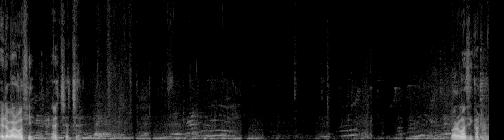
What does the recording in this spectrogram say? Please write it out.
এটা বারো মাসি। আচ্ছা আচ্ছা। বারো মাসি কাঁঠাল।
